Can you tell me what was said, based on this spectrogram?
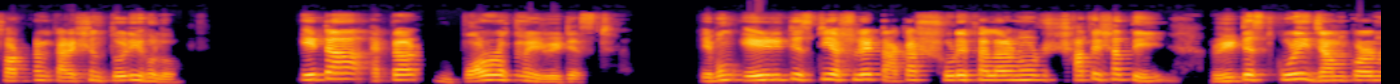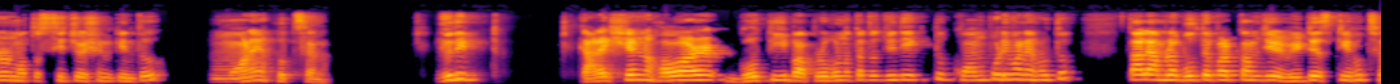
শর্ট টার্ম কারেকশন তৈরি হলো, এটা একটা বড় রকমের রিটেস্ট এবং এই রিটেস্টটি আসলে টাকা সরে ফেলানোর সাথে সাথেই রিটেস্ট করেই জাম করানোর মতো সিচুয়েশন কিন্তু মনে হচ্ছে না। যদি কারেকশন হওয়ার গতি বা প্রবণতাটা যদি একটু কম পরিমাণে হতো, তাহলে আমরা বলতে পারতাম যে রিটেস্টটি হচ্ছে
